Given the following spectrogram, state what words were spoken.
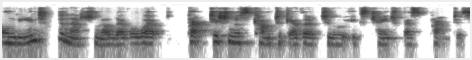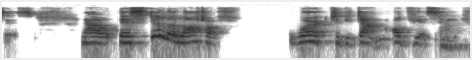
on the international level where practitioners come together to exchange best practices. Now, there's still a lot of work to be done, obviously, yeah.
